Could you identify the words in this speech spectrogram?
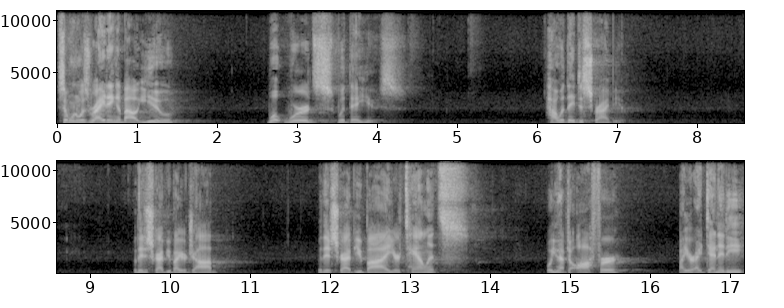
If someone was writing about you, what words would they use? How would they describe you? Would they describe you by your job? Would they describe you by your talents? What you have to offer? By your identity?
